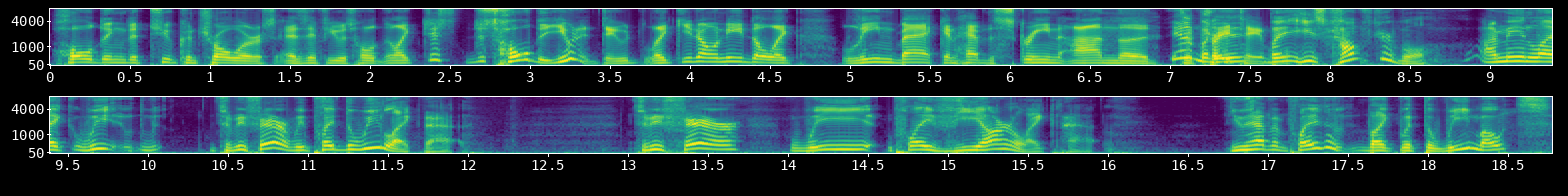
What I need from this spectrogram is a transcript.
holding the two controllers as if he was holding like just just hold the unit dude like you don't need to like lean back and have the screen on the, Yeah, the tray he- table but he's comfortable. I mean, like we, we- to be fair, we played the Wii like that. To be fair, we play VR like that. You haven't played it like with the Wiimotes.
